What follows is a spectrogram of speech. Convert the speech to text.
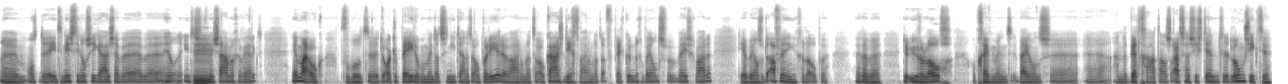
Um, ons, de internisten in ons ziekenhuis hebben, hebben heel intensief mm. mee samengewerkt. Maar ook bijvoorbeeld uh, de orthopeden, op het moment dat ze niet aan het opereren waren, omdat de OK's dicht waren, omdat de verpleegkundigen bij ons bezig waren, die hebben bij ons op de afdeling gelopen. We hebben de uroloog op een gegeven moment bij ons uh, uh, aan het bed gehad als artsassistent longziekte.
